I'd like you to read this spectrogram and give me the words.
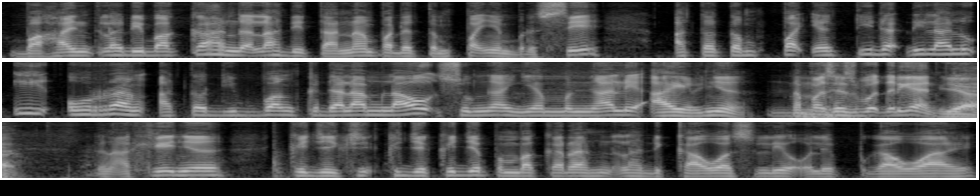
Bahan yang telah dibakar hendaklah ditanam pada tempat yang bersih atau tempat yang tidak dilalui orang atau dibuang ke dalam laut sungai yang mengalir airnya. Nampak saya sebut tadi kan? Ya. Dan akhirnya kerja- kerja-kerja pembakaran hendaklah dikawal selia oleh pegawai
